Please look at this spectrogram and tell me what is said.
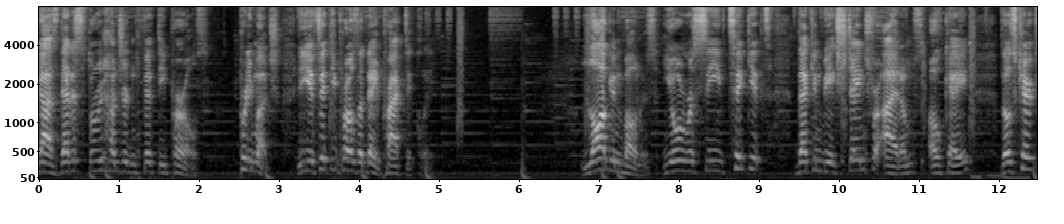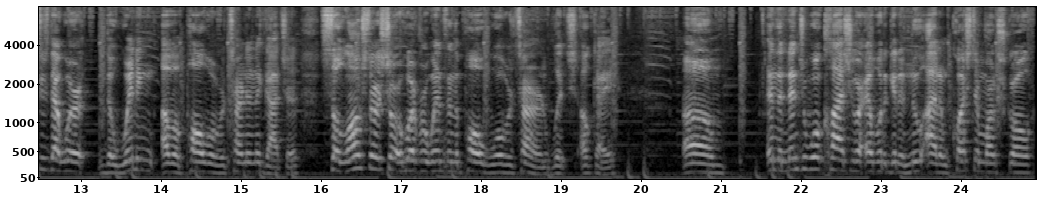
Guys, that is 350 pearls. Pretty much. You get 50 pearls a day, practically. Login bonus. You'll receive tickets that can be exchanged for items. Okay. Those characters that were the winning of a poll will return in the gacha. So long story short, whoever wins in the poll will return, which, okay. Um, in the Ninja World Clash, you are able to get a new item, question mark scroll.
